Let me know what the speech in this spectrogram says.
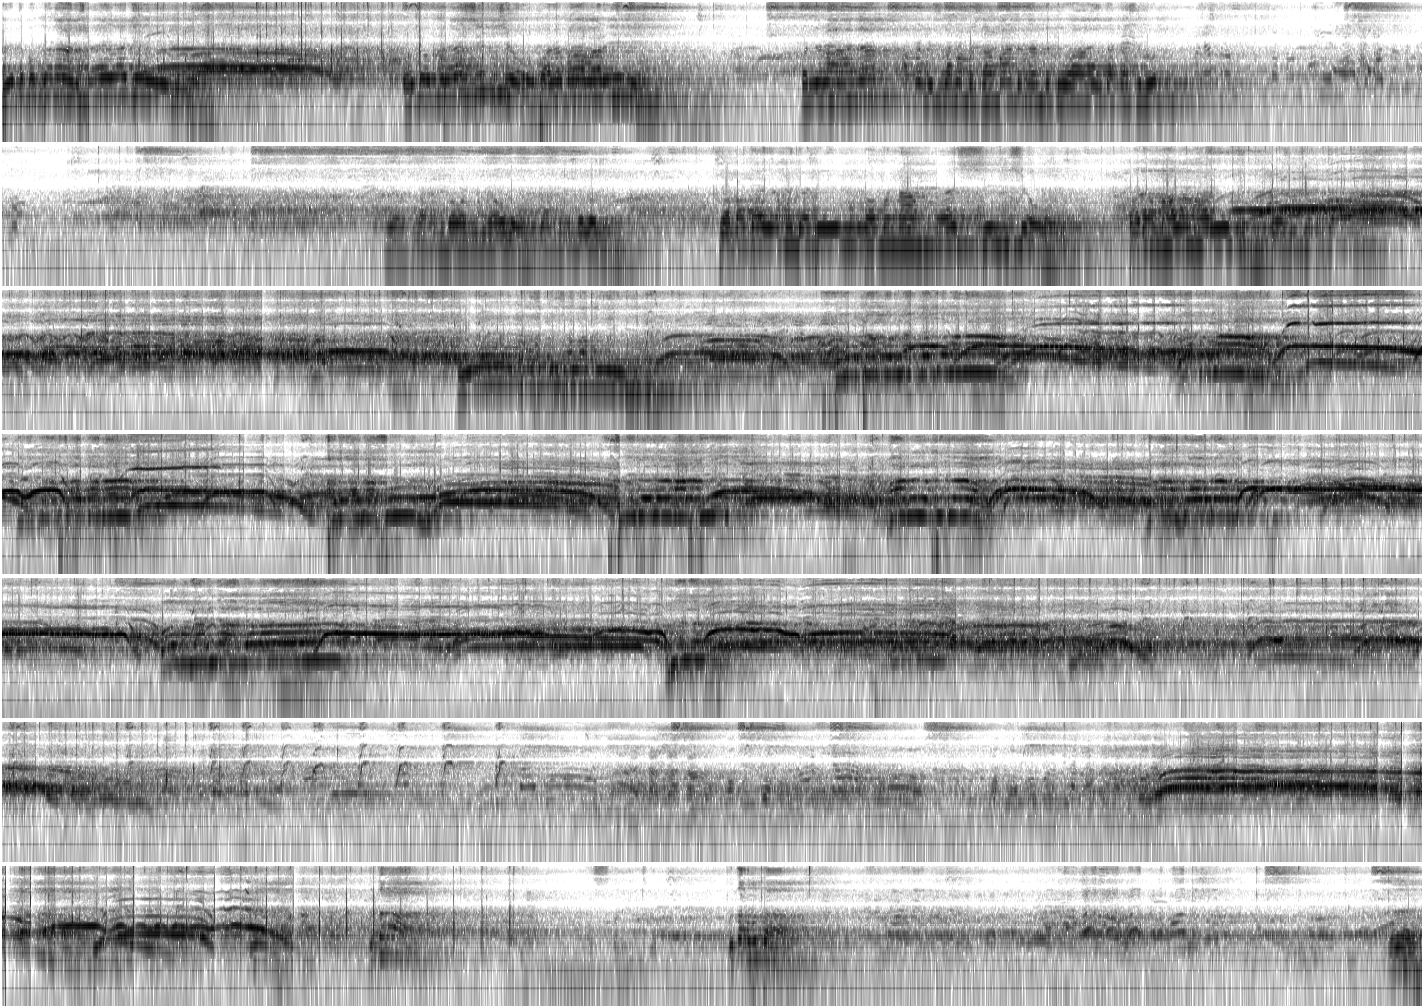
beri tepuk tangan sekali lagi. Untuk Basin Show pada malam hari ini, penyerahannya akan diserahkan bersama dengan Ketua IKK Sulut. Ya, silakan dibawa terlebih dahulu, jangan dulu nih. Siapakah yang menjadi pemenang Best Show pada malam hari ini? Best Show pertama. Belum masih disalami. Eh,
